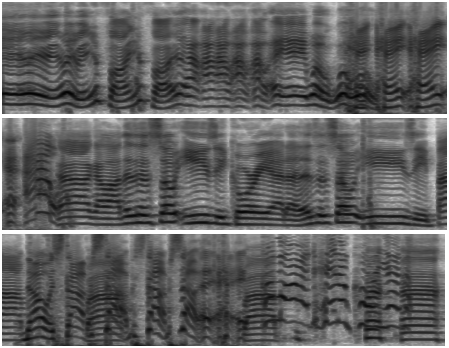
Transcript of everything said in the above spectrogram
wait, wait, wait, wait, you're fine, you're fine. Ow, ow, ow, ow, ow. Hey, hey, whoa, whoa, Hey, whoa. hey, hey! Uh, ow! Ah, come on. This is so easy, Corietta. This is so easy. Bob. no, stop! Bob. Stop! Stop! Stop! Hey, hey, Bob. Come on, hit him,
